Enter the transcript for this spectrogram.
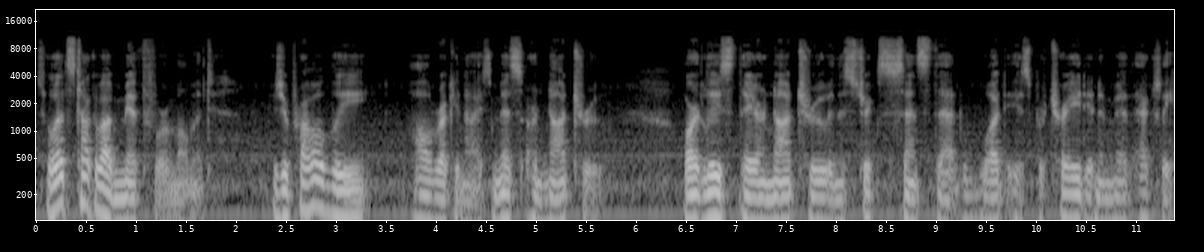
So let's talk about myth for a moment. As you probably all recognize, myths are not true or at least they are not true in the strict sense that what is portrayed in a myth actually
